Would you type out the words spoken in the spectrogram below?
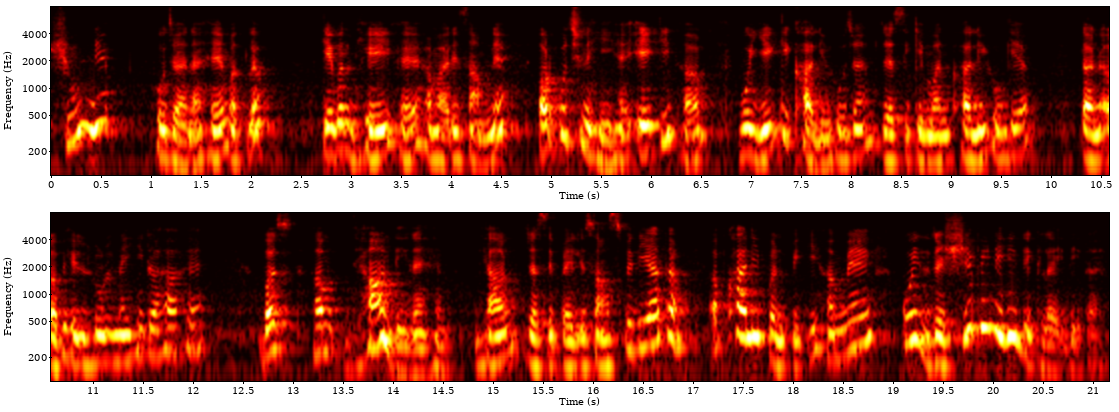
शून्य हो जाना है मतलब केवल ध्येय है हमारे सामने और कुछ नहीं है। एक ही था, वो ये कि खाली हो जाए, जैसे कि मन खाली हो गया, तन अब हिलडुल नहीं रहा है। बस हम ध्यान दे रहे हैं। ध्यान, जैसे पहले सांस पे दिया था, अब खालीपन पे कि हमें कोई दृश्य भी नहीं दिखलाई दे रहा है।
